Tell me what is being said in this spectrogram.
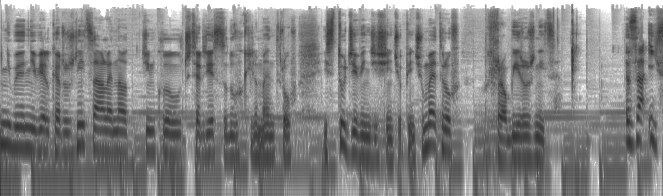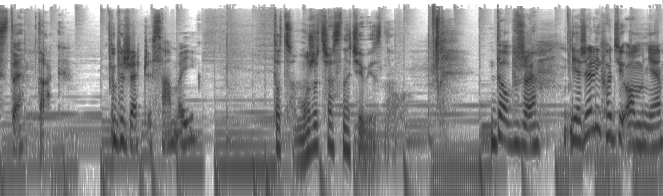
Niby niewielka różnica, ale na odcinku 42 km i 195 metrów robi różnicę. Zaiste. Tak. W rzeczy samej. To co, może czas na ciebie znowu? Dobrze. Jeżeli chodzi o mnie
